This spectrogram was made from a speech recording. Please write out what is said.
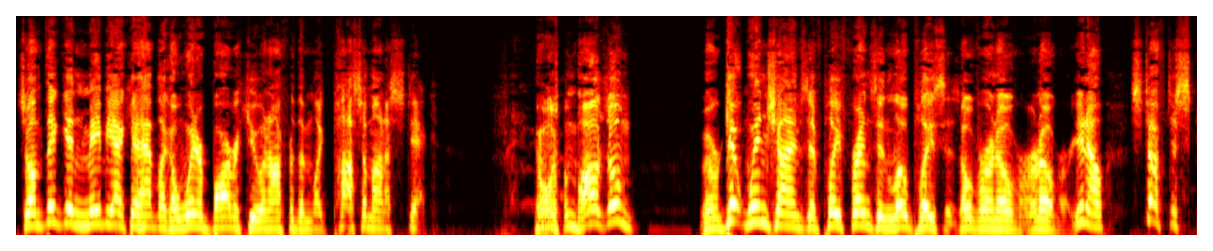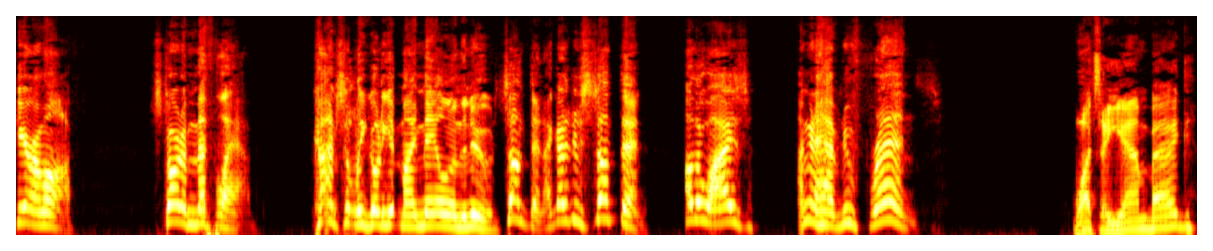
So I'm thinking maybe I could have like a winter barbecue and offer them like possum on a stick. You want some possum? Or get wind chimes that play friends in low places over and over and over. You know, stuff to scare them off. Start a meth lab. Constantly go to get my mail in the nude. Something. I got to do something. Otherwise, I'm going to have new friends. What's a yam bag?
